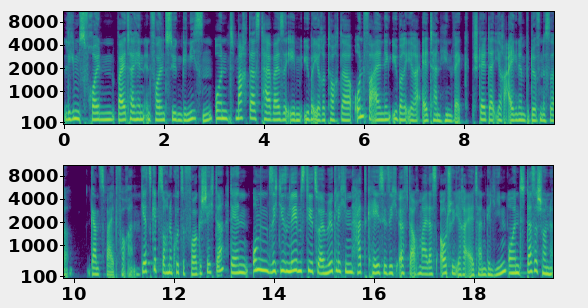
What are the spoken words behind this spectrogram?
Lebensfreunden weiterhin in vollen Zügen genießen und macht das teilweise eben über ihre Tochter und vor allen Dingen über ihre Eltern hinweg, stellt da ihre eigenen Bedürfnisse ganz weit voran. Jetzt gibt's noch eine kurze Vorgeschichte, denn um sich diesen Lebensstil zu ermöglichen, hat Casey sich öfter auch mal das Auto ihrer Eltern geliehen. Und das ist schon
